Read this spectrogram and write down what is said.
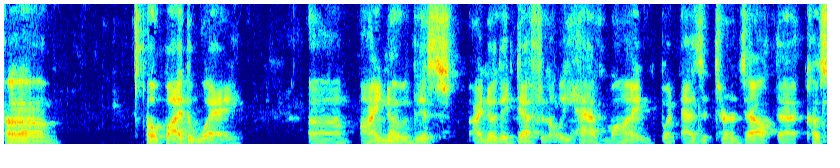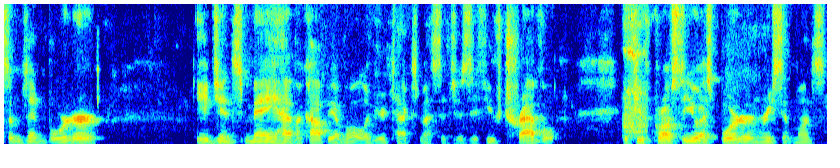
um, oh, by the way, um, I know this. I know they definitely have mine, but as it turns out, that Customs and Border agents may have a copy of all of your text messages. If you've traveled, if you've crossed the U.S. border in recent months,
